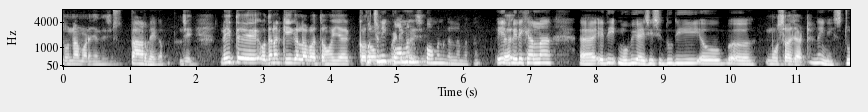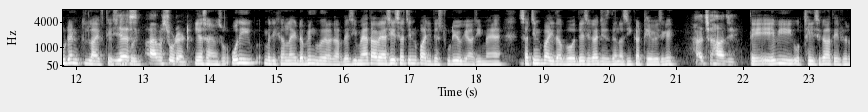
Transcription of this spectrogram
ਸੋਨਾ ਬਣ ਜਾਂਦੀ ਸੀ। ਤਾਰ ਦੇਗਾ ਜੀ। ਨਹੀਂ ਤੇ ਉਹਦੇ ਨਾਲ ਕੀ ਗੱਲਾਂ ਬਾਤਾਂ ਹੋਈਆਂ? ਕਦੋਂ ਕੁਝ ਨਹੀਂ meeting ਕਾਮਨ ਸੀ? ਕਾਮਨ ਗੱਲਾਂ ਬਾਤਾਂ। ਇਹ ਮੇਰੇ ਖਿਆਲ ਨਾਲ ਇਹਦੀ ਮੂਵੀ ਆਈ ਸੀ ਸਿੱਧੂ ਦੀ ਉਹ ਮੂਸਾ ਜੱਟ। ਨਹੀਂ ਨਹੀਂ ਸਟੂਡੈਂਟ ਲਾਈਫ ਤੇ ਸੀ ਯੈਸ ਕੋਈ। I am student yes I am so ਉਹਦੀ ਮੇਰੇ ਖਿਆਲ ਨਾਲ ਡਬਿੰਗ ਵਗੈਰਾ ਕਰਦੇ ਸੀ। ਮੈਂ ਤਾਂ ਵੈਸੇ ਹੀ ਸਚਿਨ ਭਾਜੀ ਦੇ ਸਟੂਡੀਓ ਗਿਆ ਸੀ। ਮੈਂ ਸਚਿਨ ਭਾਜੀ ਦਾ ਬਰਥਡੇ ਸੀਗਾ ਜਿਸ ਦਿਨ ਅਸੀਂ ਇਕੱਠੇ ਹੋਏ ਸੀਗੇ। ਅੱਛਾ ਹਾਂ ਜੀ। ਤੇ ਇਹ ਵੀ ਉੱਥੇ ਹੀ ਸੀਗਾ ਤੇ ਫਿਰ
